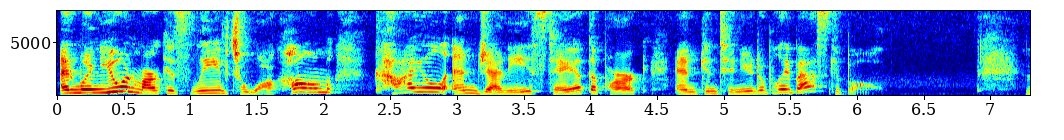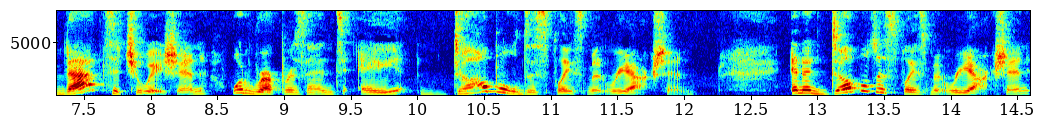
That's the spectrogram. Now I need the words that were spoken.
And when you and Marcus leave to walk home, Kyle and Jenny stay at the park and continue to play basketball. That situation would represent a double displacement reaction. In a double displacement reaction,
